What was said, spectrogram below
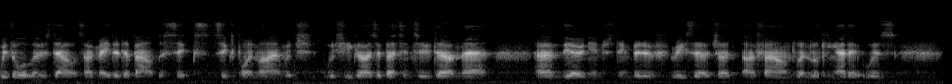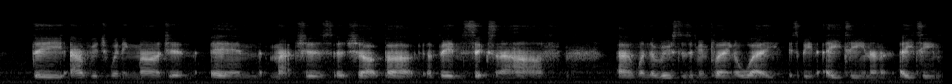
with all those doubts, I made it about the six six point line, which which you guys are betting to down there. Um, the only interesting bit of research I, I found when looking at it was the average winning margin in matches at Shark Park have been six and a half. Uh, when the Roosters have been playing away, it's been 18 and 18.3,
